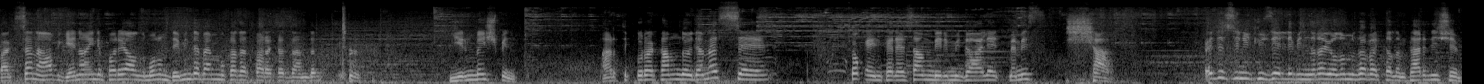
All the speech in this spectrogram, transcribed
baksana abi gene aynı parayı aldım oğlum. Demin de ben bu kadar para kazandım. 25 bin. Artık bu rakam da ödemezse çok enteresan bir müdahale etmemiz şart. Ödesin 250 bin lira yolumuza bakalım kardeşim.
